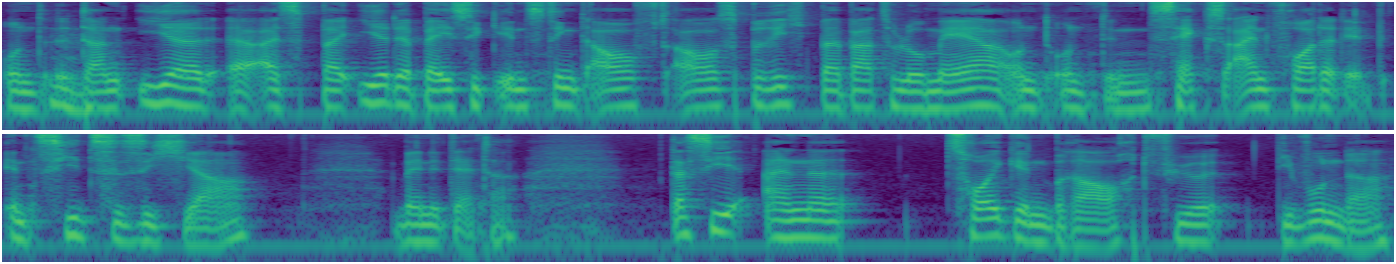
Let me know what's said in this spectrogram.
Und mhm. dann ihr, äh, als bei ihr der Basic Instinct auf, ausbricht, bei Bartholomäa und, und den Sex einfordert, entzieht sie sich ja, Benedetta, dass sie eine Zeugin braucht für die Wunder.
